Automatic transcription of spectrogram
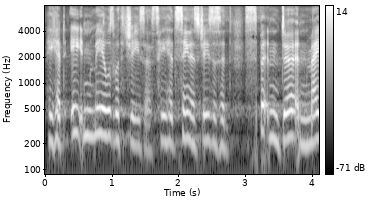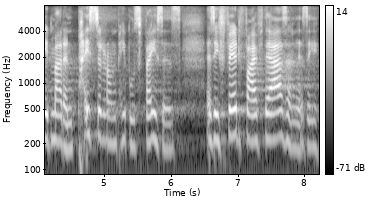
He had eaten meals with Jesus. He had seen as Jesus had spit in dirt and made mud and pasted it on people's faces. As he fed 5,000, as he,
